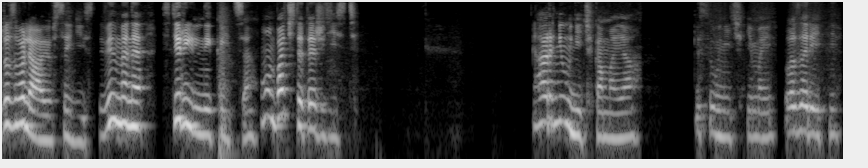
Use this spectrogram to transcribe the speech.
дозволяю все їсти. Він в мене стерильний киця. Вон, бачите, теж їсть. Гарнюнічка моя. Кисунечки мої, лазарітні.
